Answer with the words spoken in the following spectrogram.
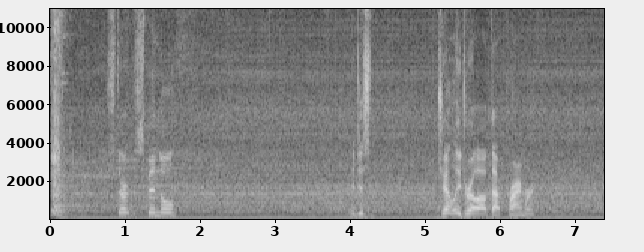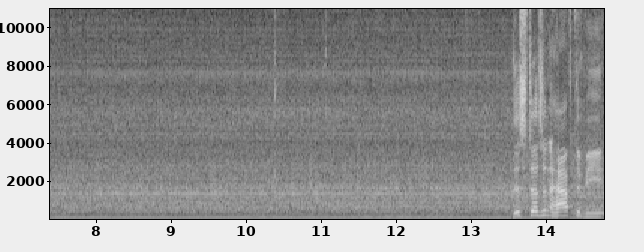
Start the spindle and just gently drill out that primer. This doesn't have to be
